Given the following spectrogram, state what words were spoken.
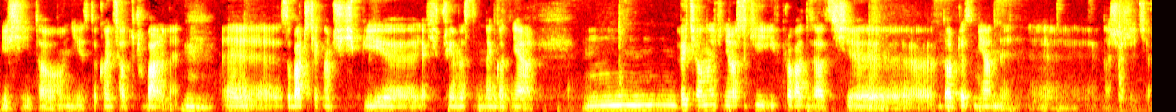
jeśli to nie jest do końca odczuwalne. Mm. Zobaczyć, jak nam się śpi, e, jak się czujemy następnego dnia, mm, wyciągnąć wnioski i wprowadzać e, dobre zmiany w nasze życie.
